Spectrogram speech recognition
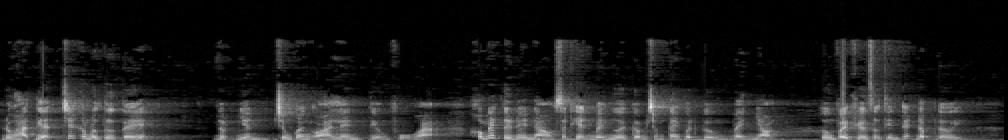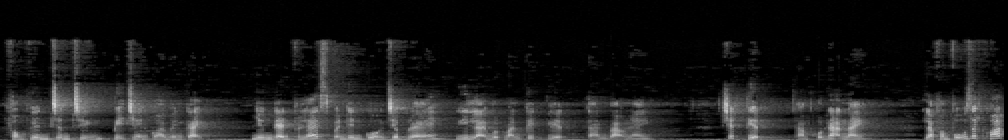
đồ hạ tiện, chết không được tử tế. Đột nhiên, chung quanh òa lên tiếng phụ họa. Không biết từ nơi nào xuất hiện mấy người cầm trong tay vật cứng, bén nhọn, hướng về phía dự thiên tuyết đập tới. Phóng viên chân chính bị chen qua bên cạnh, nhưng đèn flash vẫn điên cuồng chớp lóe, ghi lại một màn kịch liệt tàn bạo này. Chết tiệt, tám khốn nạn này lạc phẩm vũ dứt khoát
